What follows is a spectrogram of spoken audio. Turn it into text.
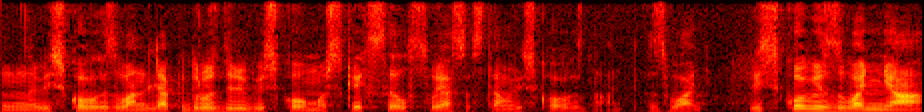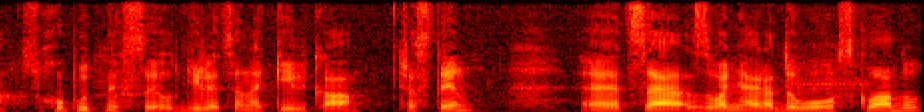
військових звань для підрозділів військово-морських сил, своя система військових звань. Військові звання сухопутних сил діляться на кілька частин. Це звання рядового складу,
